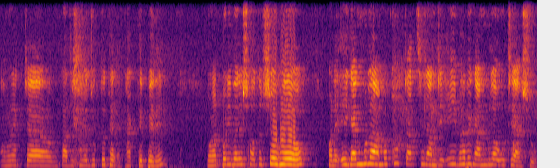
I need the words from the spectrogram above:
এমন একটা কাজের সঙ্গে যুক্ত থা- থাকতে পেরে ওনার পরিবারের সদস্য হয়েও মানে এই গানগুলো আমরা খুব চাচ্ছিলাম যে এইভাবে গানগুলো উঠে আসুক।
